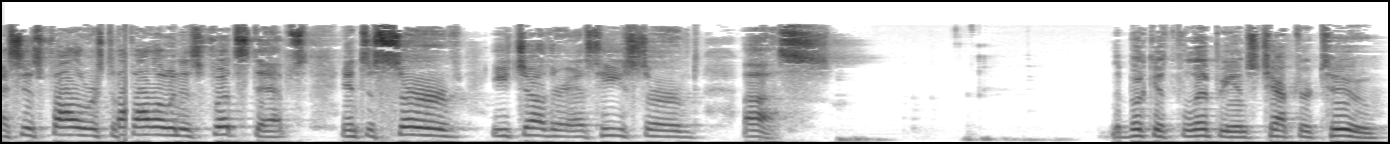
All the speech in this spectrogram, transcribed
as his followers to follow in his footsteps and to serve each other as he served us. The book of Philippians chapter 2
